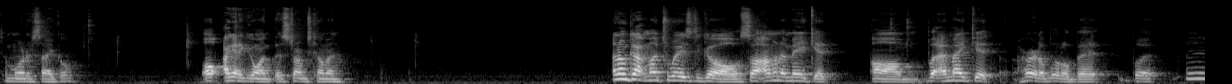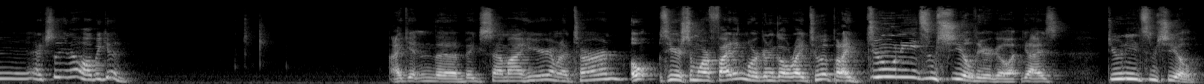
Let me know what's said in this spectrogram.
It's a motorcycle. Oh, I gotta go on. The storm's coming. I don't got much ways to go, so I'm gonna make it. Um, but I might get hurt a little bit. But eh, actually, no, I'll be good. I get in the big semi here. I'm gonna turn. Oh, so here's some more fighting. We're gonna go right to it, but I do need some shield here, guys. Do need some shield.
